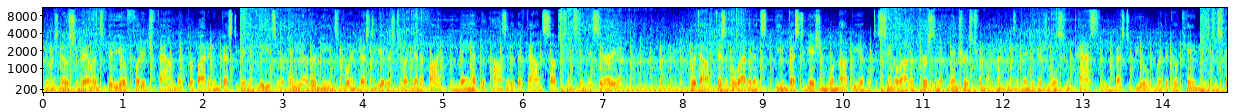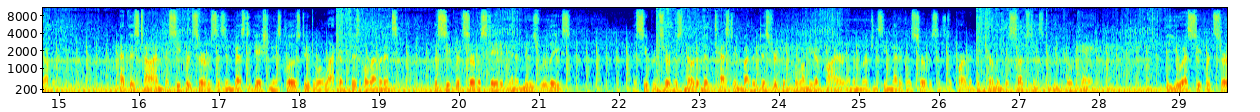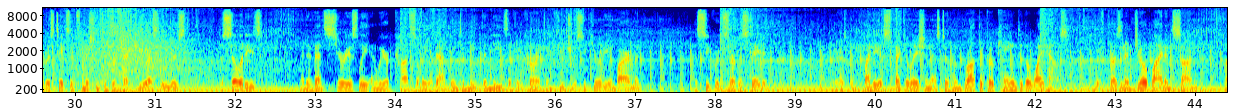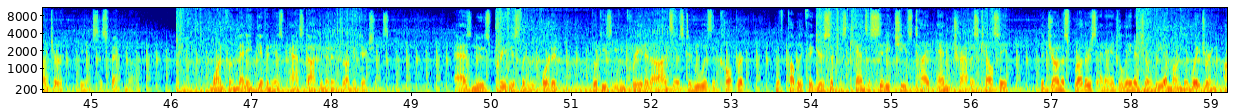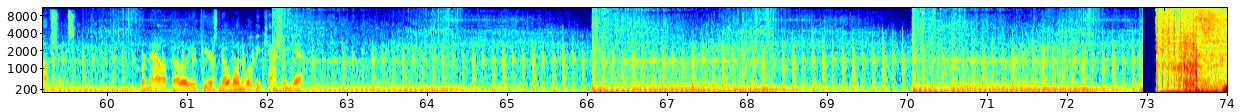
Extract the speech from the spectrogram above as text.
There was no surveillance video footage found that provided investigative leads or any other means for investigators to identify who may have deposited the found substance in this area. Without physical evidence, the investigation will not be able to single out a person of interest from the hundreds of individuals who passed through the vestibule where the cocaine was discovered. At this time, the Secret Service's investigation is closed due to a lack of physical evidence, the Secret Service stated in a news release. The Secret Service noted that testing by the District of Columbia Fire and Emergency Medical Services Department determined the substance to be cocaine. The U.S. Secret Service takes its mission to protect U.S. leaders, facilities, and events seriously, and we are constantly adapting to meet the needs of the current and future security environment, the Secret Service stated. There has been plenty of speculation as to whom brought the cocaine to the White House, with President Joe Biden's son, Hunter, being suspect No. One for many given his past documented drug addictions. As news previously reported, bookies even created odds as to who was the culprit, with public figures such as Kansas City Chiefs tight end Travis Kelce, the Jonas Brothers, and Angelina Jolie among the wagering options. For now, though, it appears no one will be cashing in.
